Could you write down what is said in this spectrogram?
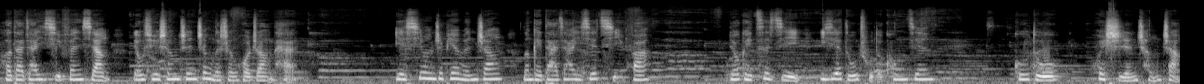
和大家一起分享留学生真正的生活状态，也希望这篇文章能给大家一些启发，留给自己一些独处的空间。孤独会使人成长。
